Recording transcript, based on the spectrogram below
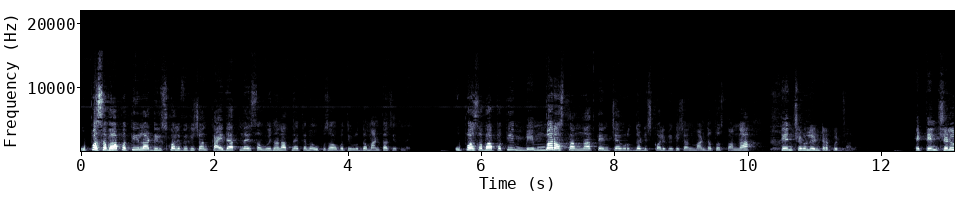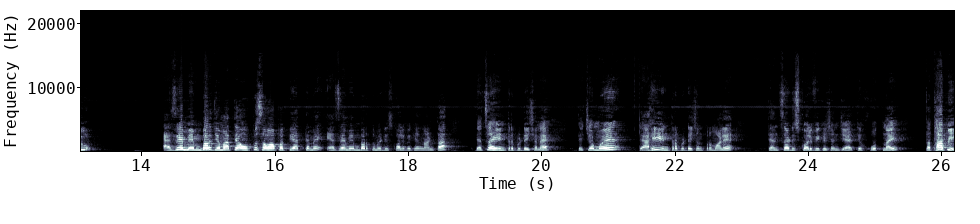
उपसभापतीला डिस्क्वालिफिकेशन कायद्यात नाही संविधानात नाही त्यामुळे उपसभापती विरुद्ध मांडताच येत नाही. उपसभापती मेंबर असताना त्यांच्या विरुद्ध डिस्क्वालिफिकेशन मांडत असताना टेन शेड्यूल इंटरप्रिट झालंय. हे ten schedule as a member जेव्हा त्या उपसभापती आहेत त्यामुळे ऍज ए मेंबर तुम्ही डिस्क्वालिफिकेशन आणता त्याचं हे इंटरप्रिटेशन आहे. त्याच्यामुळे त्याही इंटरप्रिटेशन प्रमाणे त्यांचं डिस्क्वालिफिकेशन जे आहे ते होत नाही. तथापि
